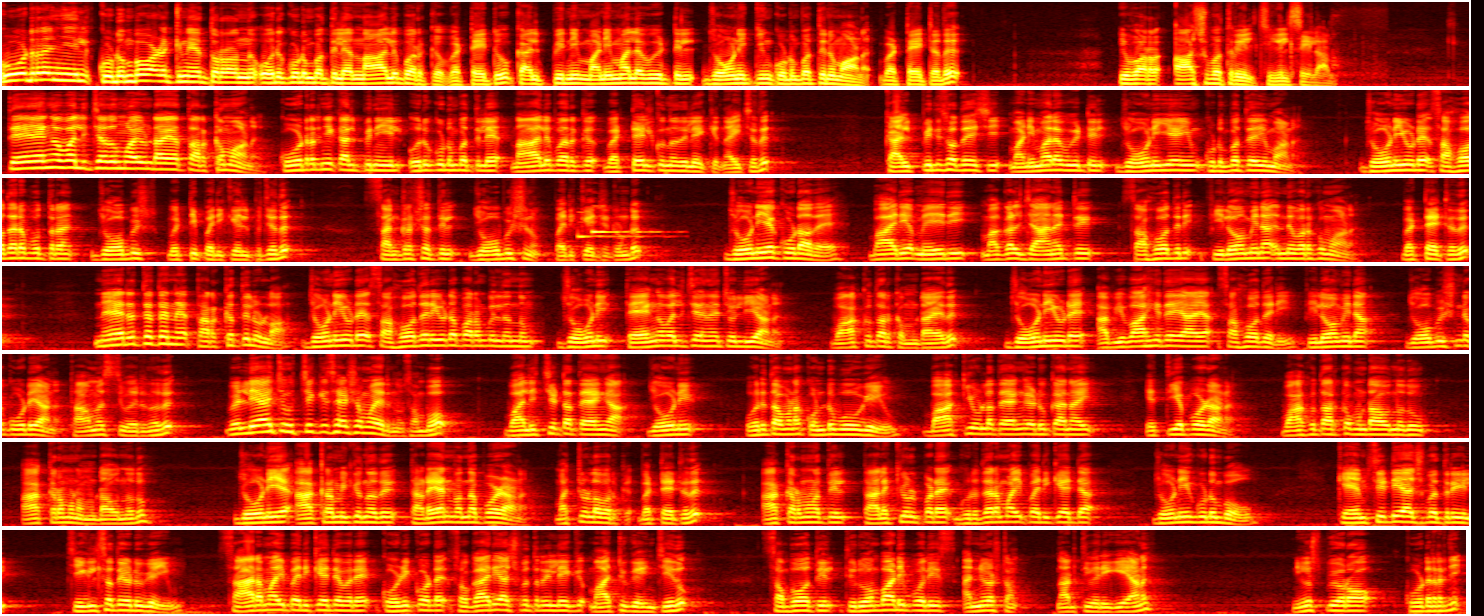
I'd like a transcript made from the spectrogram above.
കൂടരഞ്ഞിയിൽ കുടുംബവഴക്കിനെ തുടർന്ന് ഒരു കുടുംബത്തിലെ നാല് പേർക്ക് വെട്ടേറ്റു. കൽപ്പിനി മണിമല വീട്ടിൽ ജോണിക്കും കുടുംബത്തിനുമാണ് വെട്ടേറ്റത്. ഇവർ ആശുപത്രിയിൽ ചികിത്സയിലാണ്. തേങ്ങ വലിച്ചതുമായുണ്ടായ തർക്കമാണ് കൂടരഞ്ഞി കൽപ്പിനിയിൽ ഒരു കുടുംബത്തിലെ നാല് പേർക്ക് വെട്ടേൽക്കുന്നതിലേക്ക് നയിച്ചത്. കൽപ്പിനി സ്വദേശി മണിമല വീട്ടിൽ ജോണിയെയും കുടുംബത്തെയുമാണ് ജോണിയുടെ സഹോദരപുത്രൻ ജോബിഷ് വെട്ടിപ്പരിക്കേൽപ്പിച്ചത്. സംഘർഷത്തിൽ ജോബിഷിനും പരിക്കേറ്റിട്ടുണ്ട്. ജോണിയെ കൂടാതെ ഭാര്യ മേരി മകൾ ജാനറ്റ് സഹോദരി ഫിലോമിന എന്നിവർക്കുമാണ് വെട്ടേറ്റത്. നേരത്തെ തന്നെ തർക്കത്തിലുള്ള ജോണിയുടെ സഹോദരിയുടെ പറമ്പിൽ നിന്നും ജോണി തേങ്ങ വലിച്ചതിനെ ചൊല്ലിയാണ് വാക്കുതർക്കമുണ്ടായത്. ജോണിയുടെ അവിവാഹിതയായ സഹോദരി ഫിലോമിന ജോബിഷിന്റെ കൂടെയാണ് താമസിച്ചു വരുന്നത്. വെള്ളിയാഴ്ച ഉച്ചയ്ക്ക് ശേഷമായിരുന്നു സംഭവം. വലിച്ചിട്ട തേങ്ങ ജോണി ഒരു തവണ കൊണ്ടുപോവുകയും ബാക്കിയുള്ള തേങ്ങ എടുക്കാനായി എത്തിയപ്പോഴാണ് വാക്കുതർക്കമുണ്ടാവുന്നതും ആക്രമണമുണ്ടാവുന്നതും ജോണിയെ ആക്രമിക്കുന്നത് തടയാൻ വന്നപ്പോഴാണ് മറ്റുള്ളവർക്ക് വെട്ടേറ്റത്. ആക്രമണത്തിൽ തലയ്ക്കുൾപ്പെടെ ഗുരുതരമായി പരിക്കേറ്റ ജോണിയും കുടുംബവും കെ എം സി ടി ആശുപത്രിയിൽ ചികിത്സ തേടുകയും സാരമായി പരിക്കേറ്റവരെ കോഴിക്കോട്ടെ സ്വകാര്യ ആശുപത്രിയിലേക്ക് മാറ്റുകയും ചെയ്തു. സംഭവത്തിൽ തിരുവമ്പാടി പോലീസ് അന്വേഷണം നടത്തിവരികയാണ്. News bureau Koodaranji.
